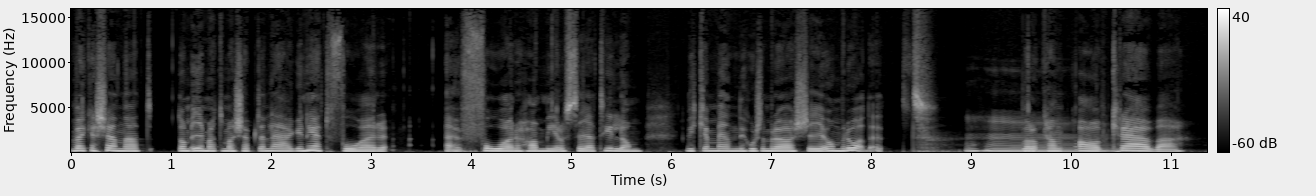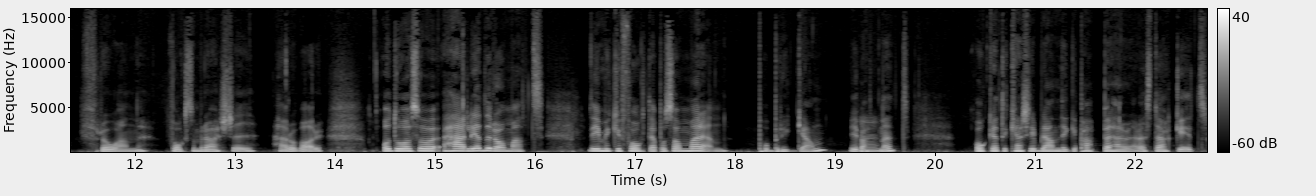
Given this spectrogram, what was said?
verkar känna att de i och med att de har köpt en lägenhet får, eh, får ha mer att säga till om vilka människor som rör sig i området. Vad de kan avkräva från folk som rör sig här och var. Och då så härleder de att det är mycket folk där på sommaren, på bryggan vid Mm. vattnet. Och att det kanske ibland ligger papper här och där och stökigt.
